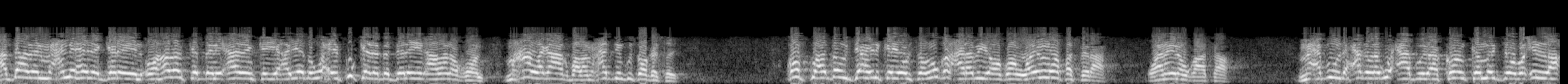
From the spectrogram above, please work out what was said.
Haddaadan macnaheeda garayn oo hadalka bani aadanka iyo ayadu waxay ku kala bedelayiin aadan aqoon maxaa laga aqbala maxaa diin ku soo gashay qofku hadduu jaahilka iyo usan luqa carabiya ogoon waa in loo fasiraa waana inuu qaataa. Macbuud xaq lagu caabudaa koonka ma joogo ilaa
